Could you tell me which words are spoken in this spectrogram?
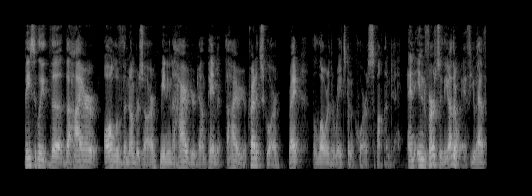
basically the the higher all of the numbers are, meaning the higher your down payment, the higher your credit score, right? The lower the rate's going to correspond. And inversely, the other way, if you have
